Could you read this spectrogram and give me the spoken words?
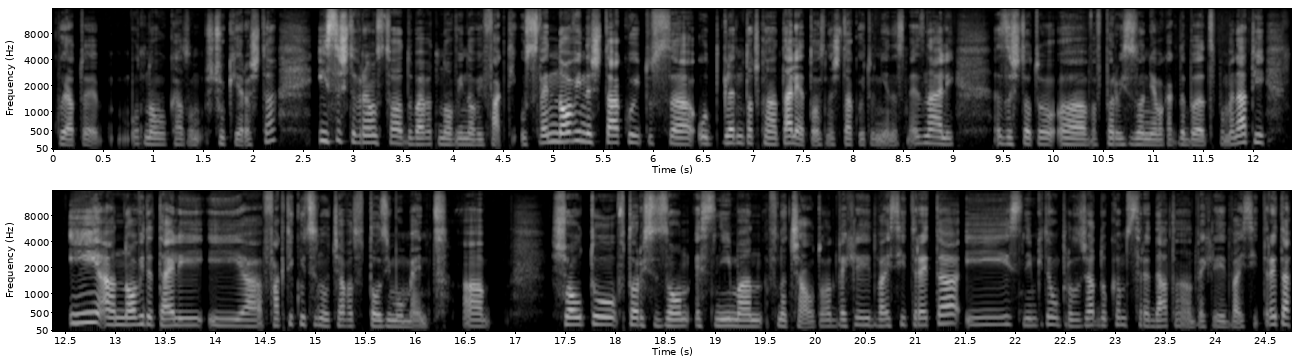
която е, отново казвам, шокираща, и също време с това да добавят нови нови факти. Освен нови неща, които са от гледна точка на Наталия, т.е. неща, които ние не сме знали, защото а, в първи сезон няма как да бъдат споменати, и а, нови детайли и а, факти, които се научават в този момент. А, Шоуто втори сезон е сниман в началото на 2023 и снимките му продължат до към средата на 2023.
